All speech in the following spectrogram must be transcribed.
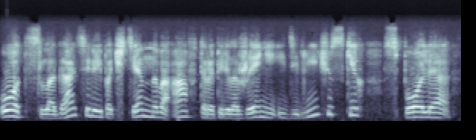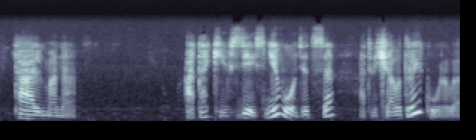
от слагателя и почтенного автора переложений идиллических с поля Тальмана. «А таких здесь не водится», — отвечала Троекурова.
